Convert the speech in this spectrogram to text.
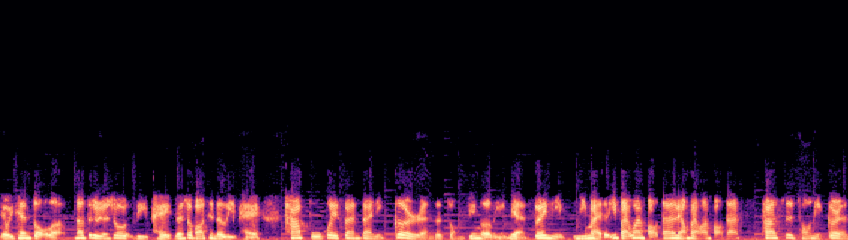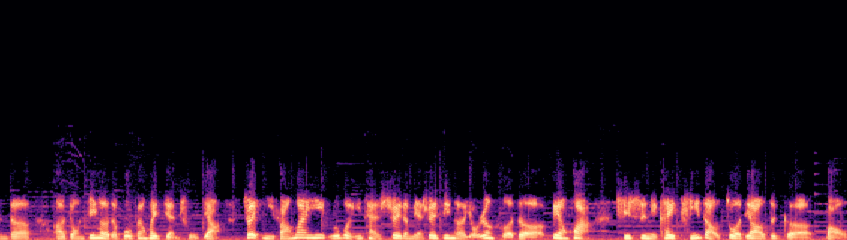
有一天走了，那这个人寿理赔、人寿保险的理赔，它不会算在你个人的总金额里面。所以你你买的一百万保单、两百万保单，它是从你个人的呃总金额的部分会减除掉。所以以防万一，如果遗产税的免税金额有任何的变化。其实你可以提早做掉这个保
